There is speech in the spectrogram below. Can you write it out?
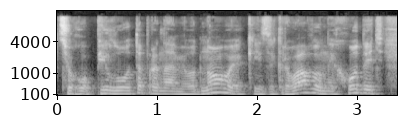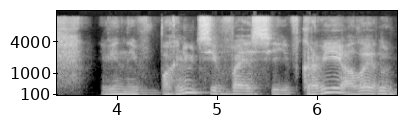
цього пілота, принаймні одного, який закривавлений, ходить. Він і в багнюці весь, і в крові, але ну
